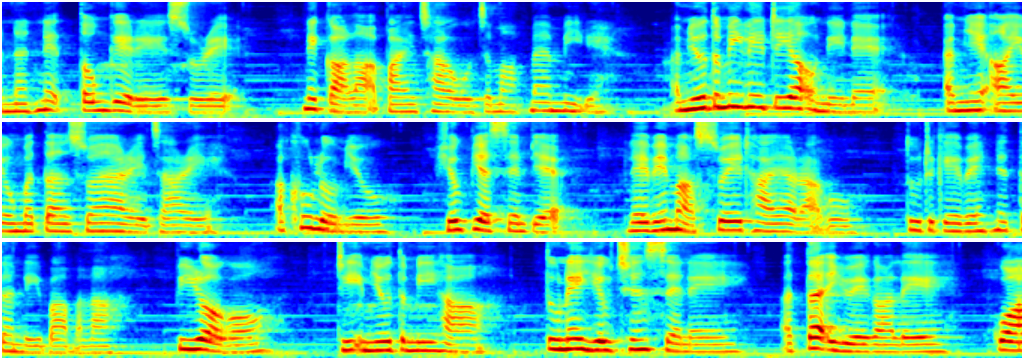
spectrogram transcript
ယ်နှစ်နှစ်သုံးခဲ့တယ်ဆိုတော့နှစ်ကာလအပိုင်းခြားကိုကျွန်မမှတ်မိတယ်အမျိုးသမီးလေးတယောက်အနေနဲ့အမြင်အာယုံမတန်ဆွမ်းရတဲ့ကြားတယ်အခုလိုမျိုးရုပ်ပြက်ဆင်းပြက်လေဘင်းမှာဆွဲထားရတာကို သူတကယ်ပဲနှစ်သက်နေပါမလားပြီးတော့ကောဒီအမျိုးသမီးဟာသူနဲ့ရုပ်ချင်းစင်နေအသက်အရွယ်ကလည်းကွာ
